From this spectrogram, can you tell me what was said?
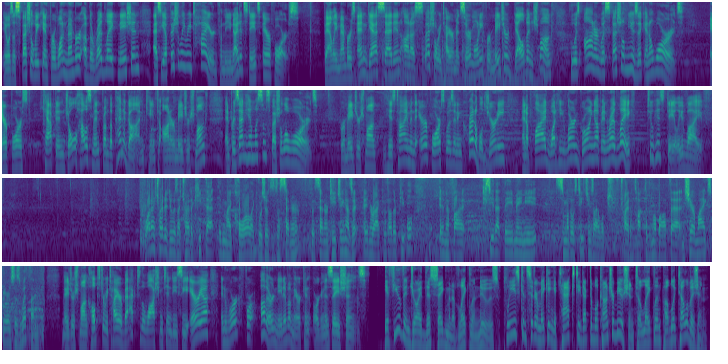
It was a special weekend for one member of the Red Lake Nation as he officially retired from the United States Air Force. Family members and guests sat in on a special retirement ceremony for Major Delvin Schmunk, who was honored with special music and awards. Air Force Captain Joel Hausman from the Pentagon came to honor Major Schmunk and present him with some special awards. For Major Schmunk, his time in the Air Force was an incredible journey and applied what he learned growing up in Red Lake to his daily life. What I try to do is I try to keep that in my core, like which is the center, the center teaching as I interact with other people. And if I see that they may need some of those teachings, I will try to talk to them about that and share my experiences with them. Major Schmunk hopes to retire back to the Washington, D.C. area and work for other Native American organizations. If you've enjoyed this segment of Lakeland News, please consider making a tax-deductible contribution to Lakeland Public Television.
